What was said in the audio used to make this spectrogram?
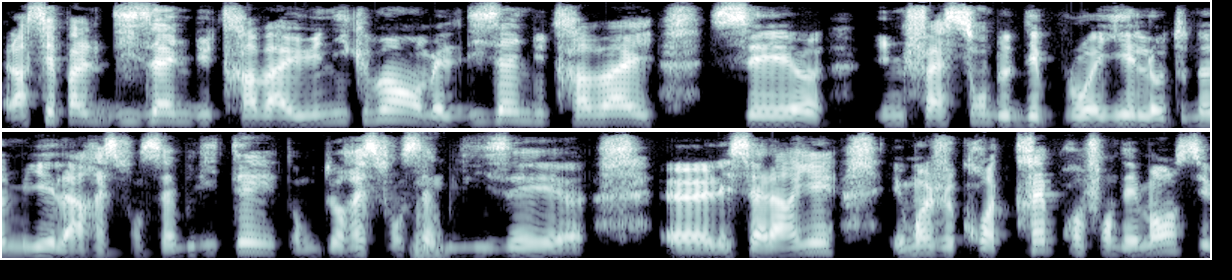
Alors c'est pas le design du travail uniquement, mais le design du travail, c'est euh, une façon de déployer l'autonomie et la responsabilité, donc de responsabiliser euh, euh, les salariés. Et moi, je crois très profondément. Je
